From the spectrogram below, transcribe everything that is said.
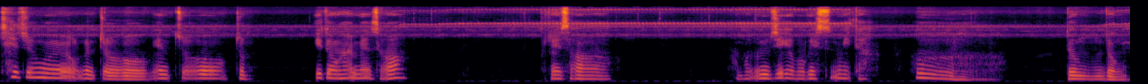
체중을 오른쪽 왼쪽 좀 이동하면서 그래서 한번 움직여 보겠습니다. 후. 둥둥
